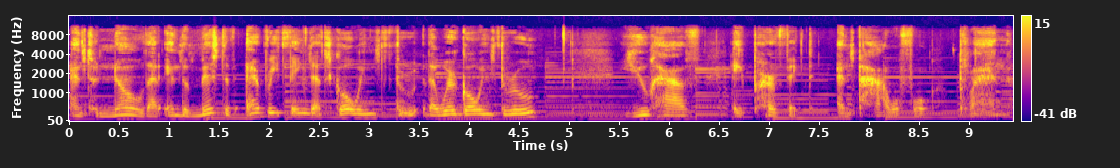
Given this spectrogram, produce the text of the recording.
and to know that in the midst of everything that's going through, that we're going through, you have a perfect and powerful plan.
